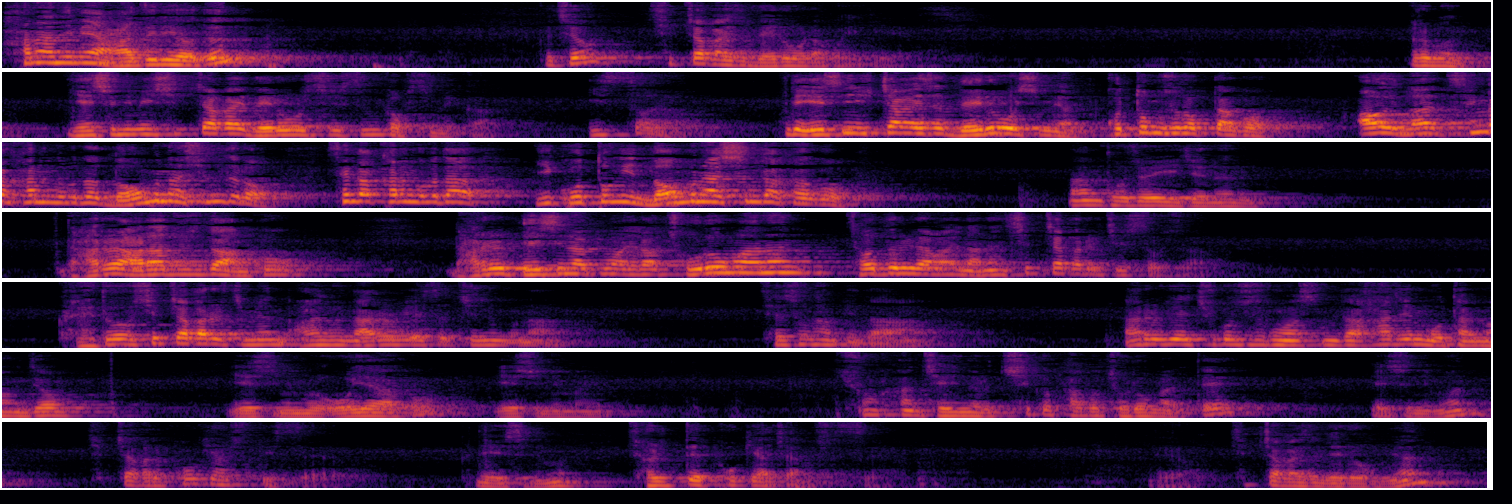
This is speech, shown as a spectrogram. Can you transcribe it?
하나님의 아들이거든 그렇죠? 십자가에서 내려오라고 얘기해요. 여러분, 예수님이 십자가에 내려올 수 있습니까? 없습니까? 있어요. 근데 예수님 십자가에서 내려오시면 고통스럽다고, 아우, 나 생각하는 것보다 너무나 힘들어. 생각하는 것보다 이 고통이 너무나 심각하고, 난 도저히 이제는 나를 알아주지도 않고, 나를 배신할 뿐만 아니라 조롱하는 저들을 향하여 나는 십자가를 질수 없어. 그래도 십자가를 지면, 아유, 나를 위해서 지는구나. 죄송합니다. 나를 위해 죽어주셔서 고맙습니다. 하진 못할 망정 예수님을 오해하고 예수님을 흉악한 죄인으로 취급하고 조롱할 때 예수님은 십자가를 포기할 수도 있어요. 근데 예수님은 절대 포기하지 않으셨어요. 십자가에서 내려오면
